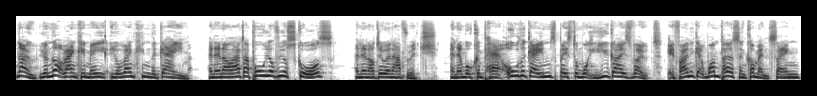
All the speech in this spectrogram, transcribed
No, you're not ranking me. You're ranking the game. And then I'll add up all of your scores and then I'll do an average. And then we'll compare all the games based on what you guys vote. If I only get one person comment saying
